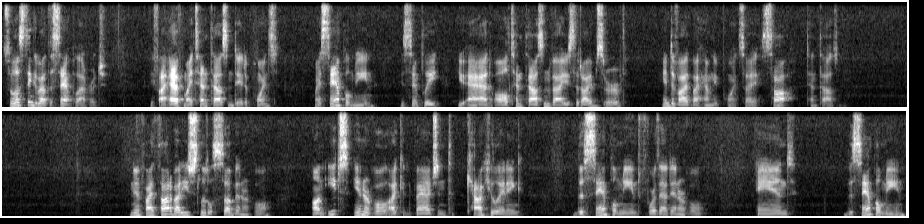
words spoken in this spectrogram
So let's think about the sample average. If I have my 10,000 data points, my sample mean is simply you add all 10,000 values that I observed and divide by how many points I saw, 10,000. Now if I thought about each little subinterval, on each interval I could imagine calculating the sample mean for that interval. And the sample mean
